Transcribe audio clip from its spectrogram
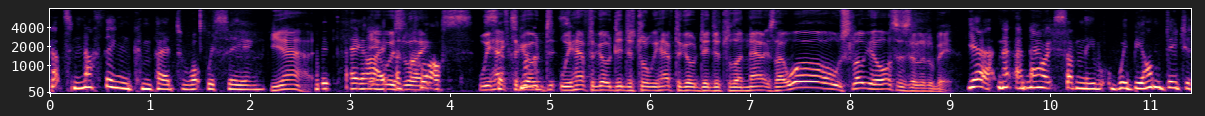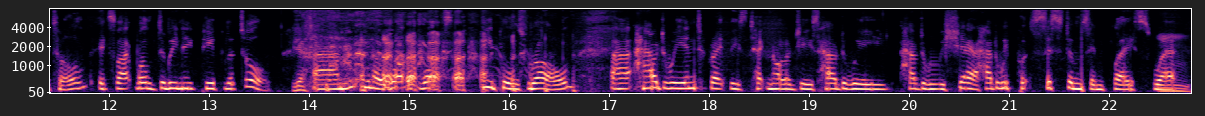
that's nothing compared to what we're seeing Yeah. with AI it was like across we have to go we have to go digital, we have to go digital and now it's like, whoa, slow your horses a little bit. Yeah, and now it's suddenly we're beyond digital. It's like, well, do we need people at all? Yeah. Um, you know, what, what's people's role? Uh, how do we integrate these technologies? How do we how do we share? How do we put systems in place where Mm.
